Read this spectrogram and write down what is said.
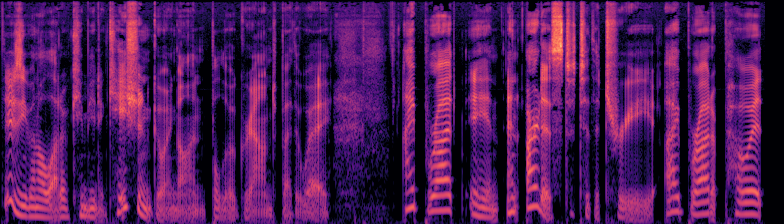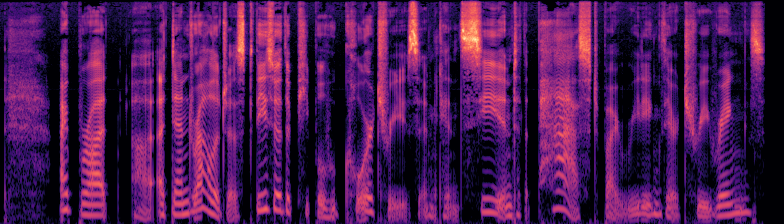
There's even a lot of communication going on below ground, by the way. I brought in an artist to the tree. I brought a poet I brought uh, a dendrologist. These are the people who core trees and can see into the past by reading their tree rings.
